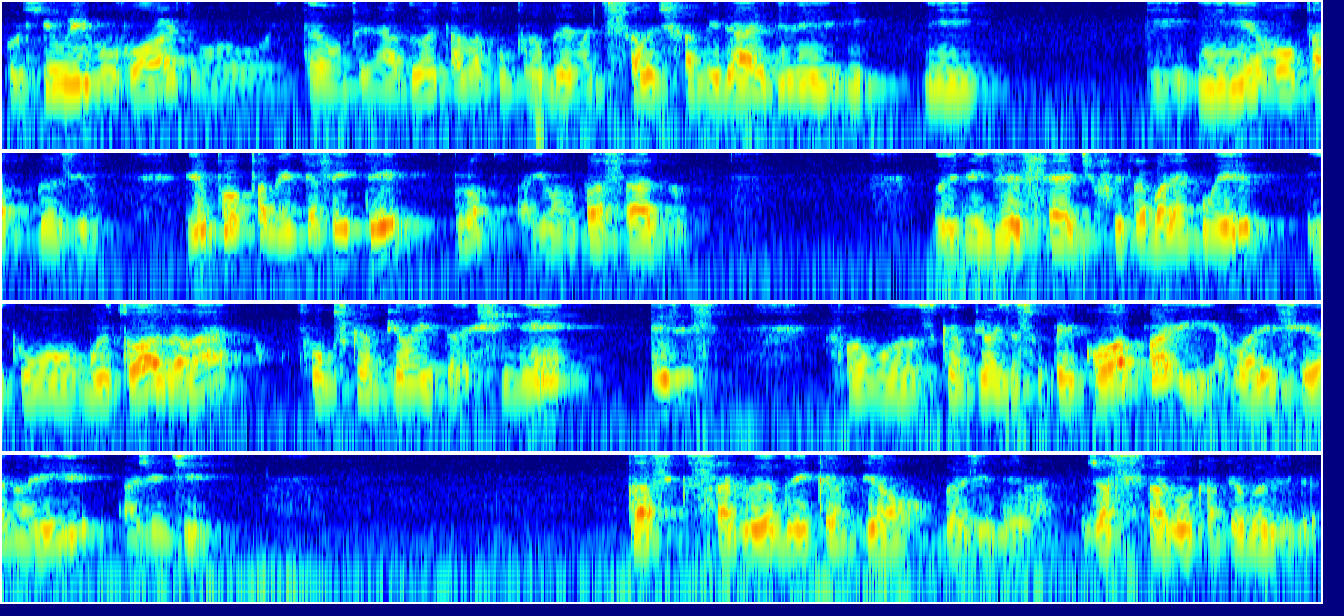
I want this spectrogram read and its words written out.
porque o Ivo Vortman, o então treinador, estava com problema de saúde familiar e, e, e, e iria voltar para o Brasil. Eu prontamente aceitei, pronto. Aí o ano passado, 2017, fui trabalhar com ele e com o Murtosa lá. Fomos campeões da chineses, fomos campeões da Supercopa e agora esse ano aí a gente está se sagrando aí campeão brasileiro. Né? Já se sagrou campeão brasileiro.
